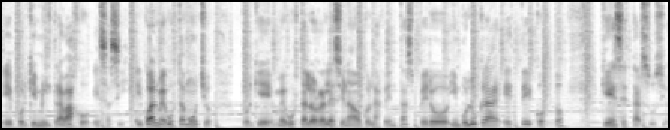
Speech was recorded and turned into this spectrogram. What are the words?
eh, porque mi trabajo es así, el cual me gusta mucho porque me gusta lo relacionado con las ventas, pero involucra este costo que es estar sucio.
